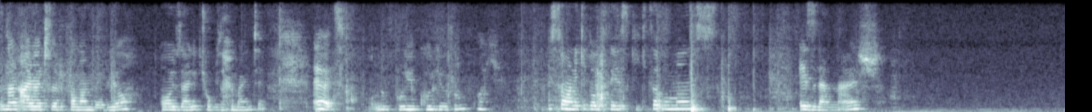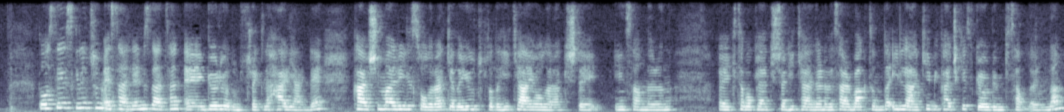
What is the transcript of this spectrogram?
Bunların ayraçları falan da oluyor. O özellik çok güzel bence. Evet. Bunu buraya koyuyorum. Ay. Bir sonraki Dostoyevski kitabımız Ezilenler. Dostoyevski'nin tüm eserlerini zaten e, görüyordum sürekli her yerde. Karşıma Reels olarak ya da YouTube'da da hikaye olarak işte insanların e, kitap okuyan kişilerin hikayelerine vesaire baktığımda illaki birkaç kez gördüğüm kitaplarından.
